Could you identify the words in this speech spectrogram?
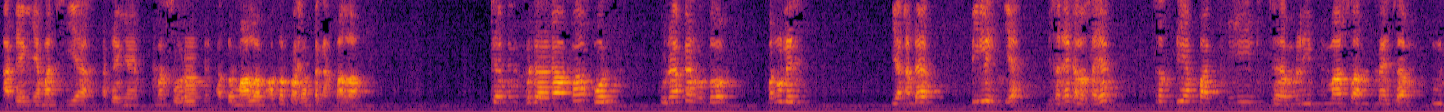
ada yang nyaman siang, ada yang nyaman sore, atau malam, atau bahkan tengah malam. Jam berapapun, gunakan untuk menulis yang Anda pilih ya. Misalnya kalau saya setiap pagi jam 5 sampai jam 7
